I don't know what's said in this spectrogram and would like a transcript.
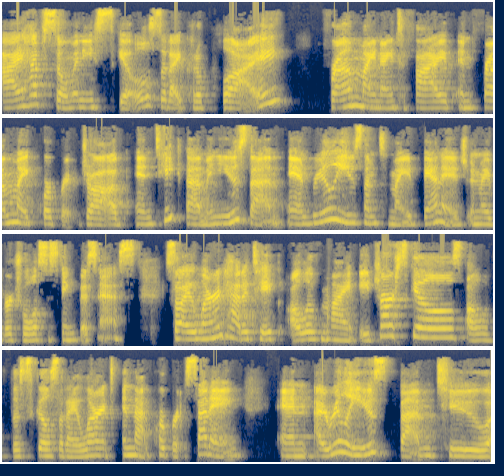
I have so many skills that I could apply from my nine to five and from my corporate job and take them and use them and really use them to my advantage in my virtual assisting business. So I learned how to take all of my HR skills, all of the skills that I learned in that corporate setting, and I really used them to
